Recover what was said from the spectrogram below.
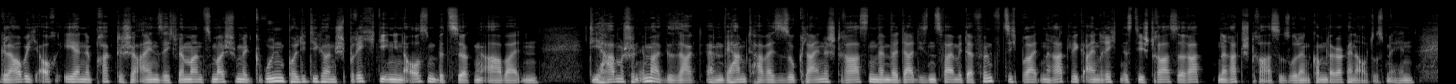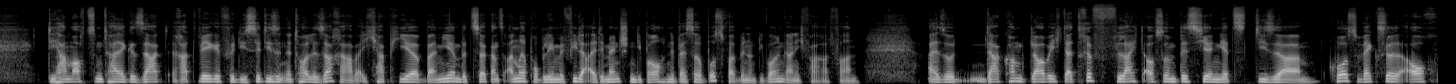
glaube ich, auch eher eine praktische Einsicht. Wenn man zum Beispiel mit grünen Politikern spricht, die in den Außenbezirken arbeiten, die haben schon immer gesagt, ähm, wir haben teilweise so kleine Straßen, wenn wir da diesen 2,50 Meter breiten Radweg einrichten, ist die Straße Rad, eine Radstraße, so, dann kommen da gar keine Autos mehr hin. Die haben auch zum Teil gesagt, Radwege für die City sind eine tolle Sache, aber ich habe hier bei mir im Bezirk ganz andere Probleme. Viele alte Menschen, die brauchen eine bessere Busverbindung, die wollen gar nicht Fahrrad fahren. Also da kommt, glaube ich, da trifft vielleicht auch so ein bisschen jetzt dieser Kurswechsel auch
